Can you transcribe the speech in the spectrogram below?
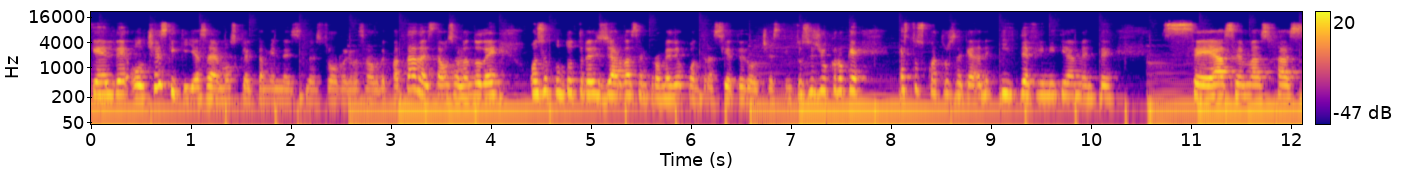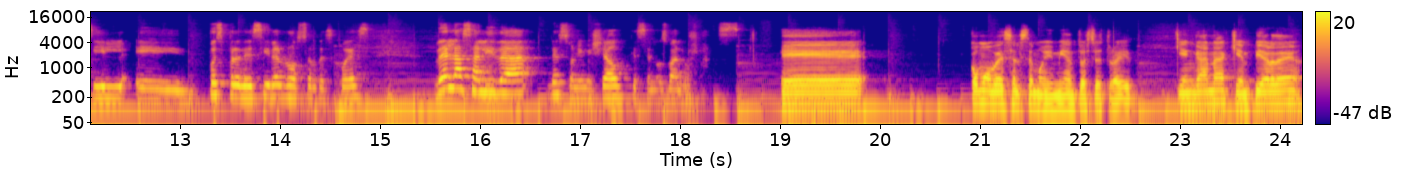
que el de Olcheski, que ya sabemos que él también es nuestro regresador de patada. Estamos hablando de 11.3 yardas en promedio contra 7 de Olcheski. Entonces yo creo que estos cuatro se quedan y definitivamente se hace más fácil eh, pues predecir el roster después de la salida de Sonny Michel que se nos va a los Rams. Eh, ¿Cómo ves este movimiento, este trade? ¿Quién gana? ¿Quién pierde?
